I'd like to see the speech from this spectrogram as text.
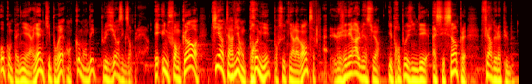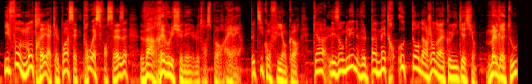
aux compagnies aériennes qui pourraient en commander plusieurs exemplaires. Et une fois encore, qui intervient en premier pour soutenir la vente? Le général, bien sûr. Il propose une idée assez simple, faire de la pub. Il faut montrer à quel point cette prouesse française va révolutionner le transport aérien. Petit conflit encore, car les Anglais ne veulent pas mettre autant d'argent dans la communication. Malgré tout,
